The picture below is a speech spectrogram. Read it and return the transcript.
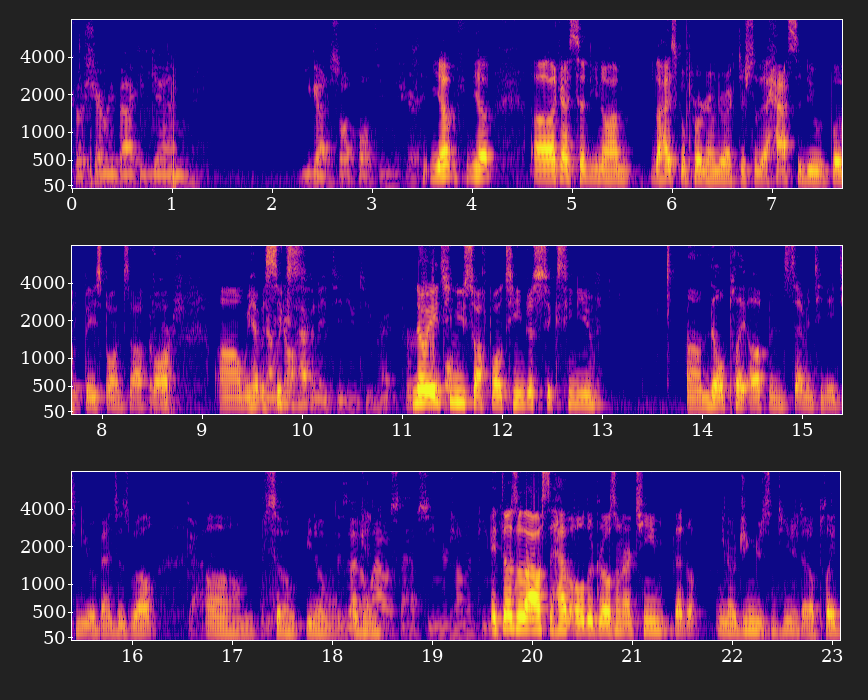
Coach Jeremy back again. You got a softball team this year. Yep, yep. Uh, like I said, you know, I'm the high school program director, so that has to do with both baseball and Of softball. course. Um, we have a Now, we six. don't have an 18U team, right? For no softball? 18U softball team, just 16U. Um, they'll play up in 17, 18U events as well. Got it. Um, so you know, Does that again, allow us to have seniors on our team? it does allow us to have older girls on our team that you know juniors and seniors that'll play.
